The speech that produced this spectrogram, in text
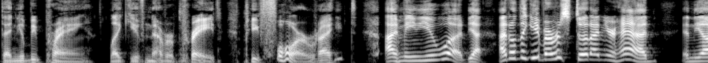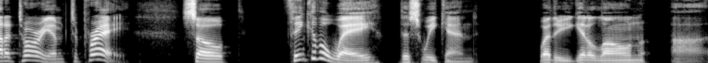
Then you'll be praying like you've never prayed before, right? I mean, you would. Yeah. I don't think you've ever stood on your head in the auditorium to pray. So think of a way this weekend, whether you get alone uh,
